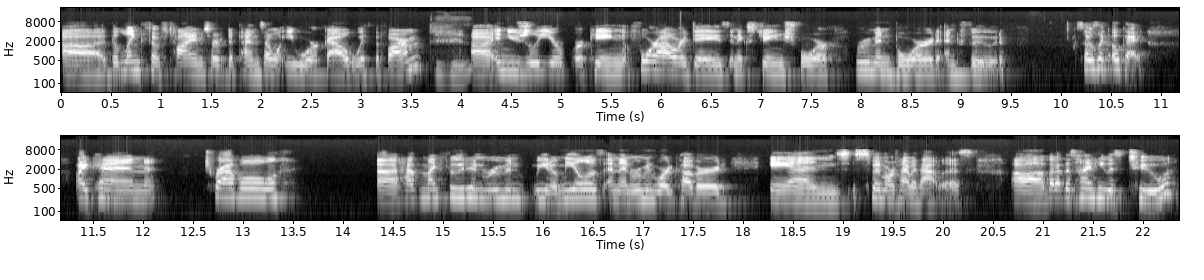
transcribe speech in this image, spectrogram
Uh, the length of time sort of depends on what you work out with the farm. Mm-hmm. Uh, and usually you're working four hour days in exchange for room and board and food. So I was like, okay, I can travel, uh, have my food and room and you know meals, and then room and board covered, and spend more time with Atlas. Uh, but at the time he was two,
